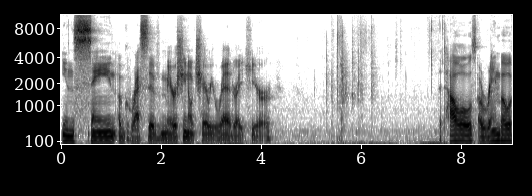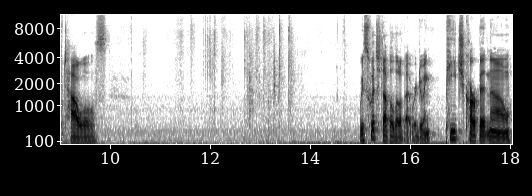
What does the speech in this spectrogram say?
insane, aggressive maraschino cherry red right here. The towels, a rainbow of towels. We switched up a little bit. We're doing peach carpet now.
